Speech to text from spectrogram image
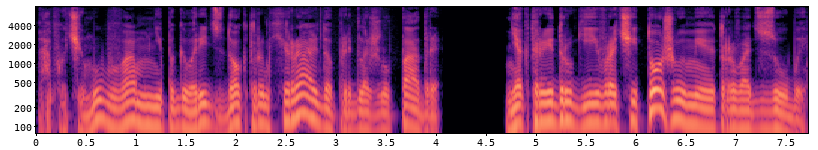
«А почему бы вам не поговорить с доктором Хиральдо?» — предложил Падре. «Некоторые другие врачи тоже умеют рвать зубы».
